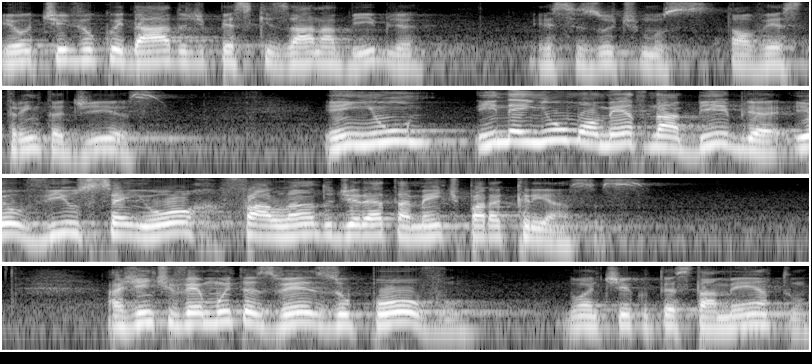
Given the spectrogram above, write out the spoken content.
Eu tive o cuidado de pesquisar na Bíblia, esses últimos talvez 30 dias. Em, um, em nenhum momento na Bíblia eu vi o Senhor falando diretamente para crianças. A gente vê muitas vezes o povo no Antigo Testamento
